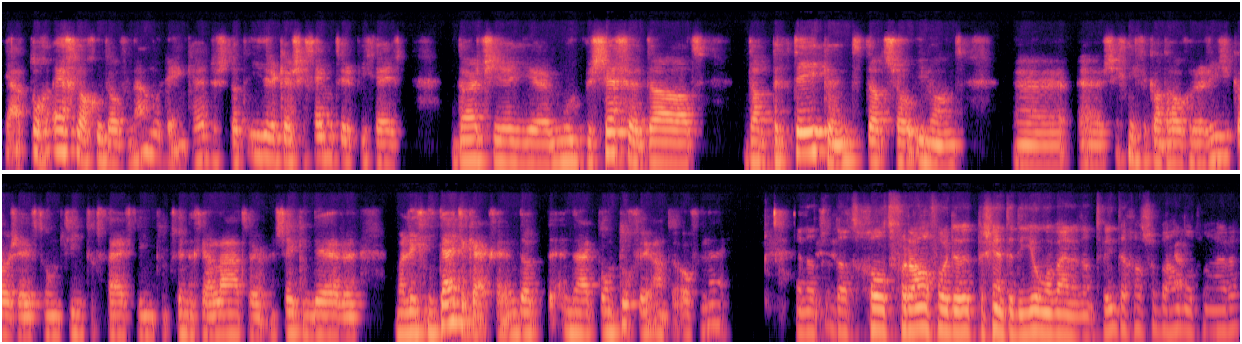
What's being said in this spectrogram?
ja, toch echt wel goed over na moet denken. Hè. Dus dat iedere keer als je chemotherapie geeft, dat je je moet beseffen dat dat betekent dat zo iemand uh, uh, significant hogere risico's heeft om 10 tot 15 tot 20 jaar later een secundaire maligniteit te krijgen. En, dat, en daar dan toch weer aan te overlijden. En dat, dat gold vooral voor de patiënten die jonger waren dan 20 als ze behandeld ja. waren.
